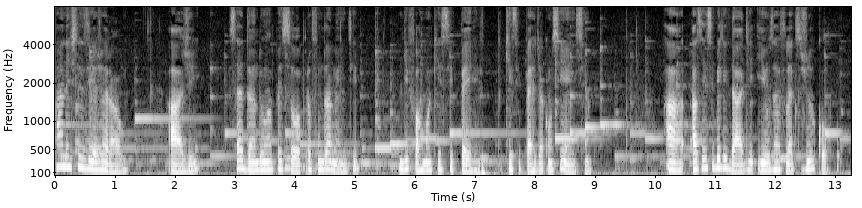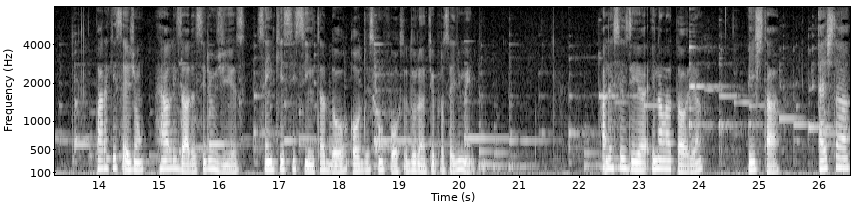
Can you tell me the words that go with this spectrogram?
A anestesia geral age sedando uma pessoa profundamente, de forma que se, per que se perde a consciência, a, a sensibilidade e os reflexos do corpo, para que sejam realizadas cirurgias sem que se sinta dor ou desconforto durante o procedimento. Anestesia inalatória está. Esta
